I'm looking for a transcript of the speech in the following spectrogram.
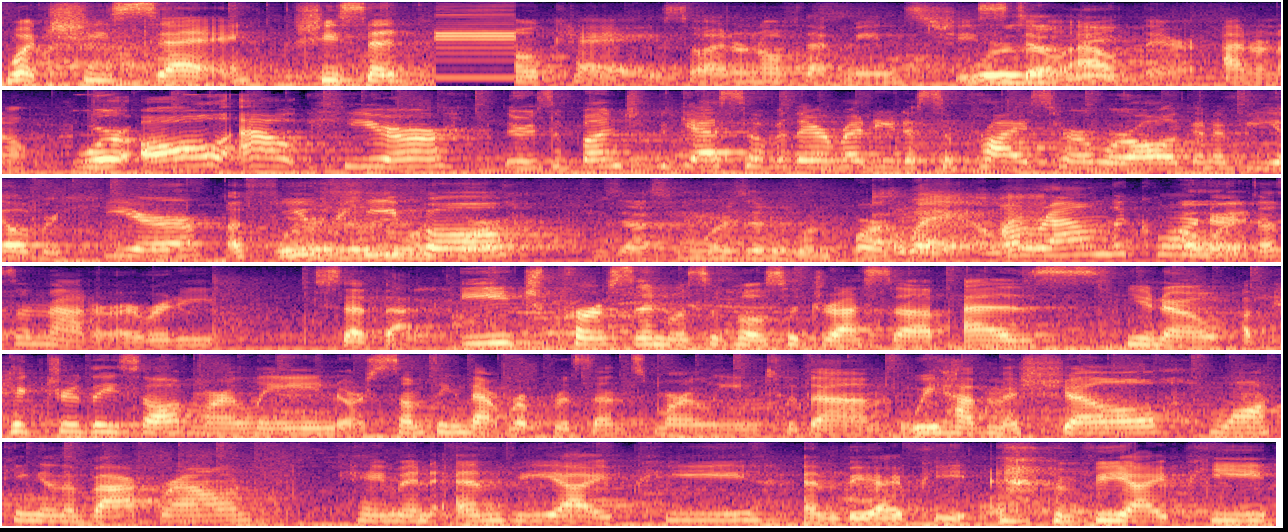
What'd she say? She said okay, so I don't know if that means she's What still that out there. I don't know. We're all out here. There's a bunch of guests over there ready to surprise her. We're all gonna be over here. A few Where's people? She's asking where's everyone parked. around the corner. Wait. it doesn't matter. I already said that. Each person was supposed to dress up as, you know, a picture they saw of Marlene or something that represents Marlene to them. We have Michelle walking in the background. Came in MVIP, MVIP, VIP,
